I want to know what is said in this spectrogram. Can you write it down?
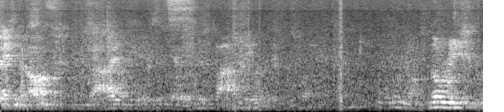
nicht No reason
